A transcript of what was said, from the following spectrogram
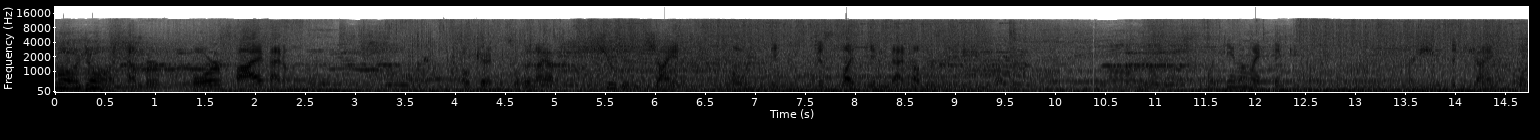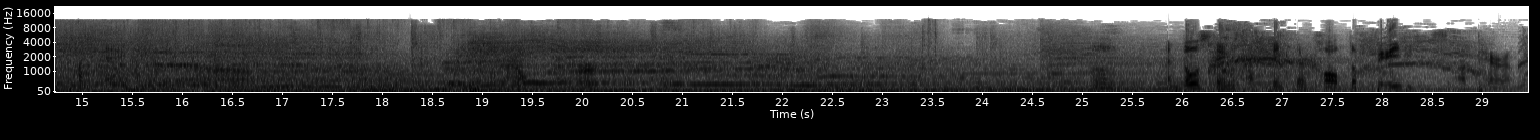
my god, number four, five, I don't know. Okay, so then I have to shoot his giant glowy thing, just like in that other game. Um, what game am I thinking of? I shoot the giant glowing cut egg. Um, I don't remember. And those things, I think they're called the babies, apparently.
